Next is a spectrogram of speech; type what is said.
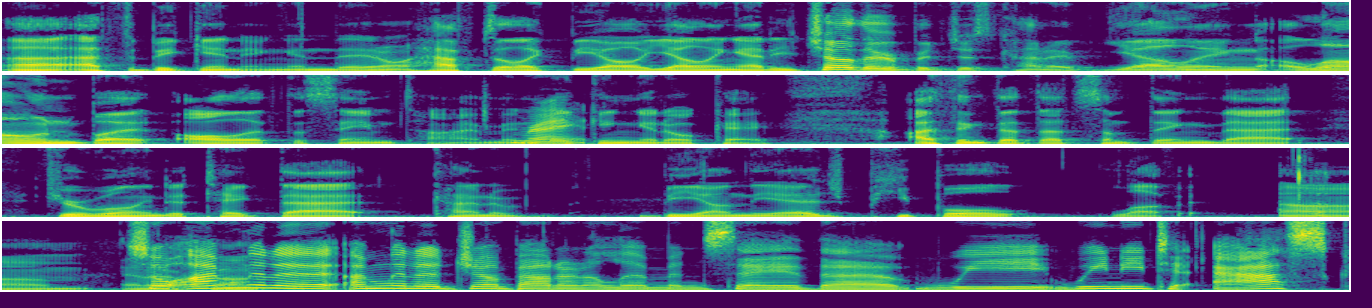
uh, at the beginning, and they don't have to like be all yelling at each other, but just kind of yelling alone, but all at the same time and Right. making it okay. I think that that's something that if you're willing to take that kind of be on the edge, people love it. Um, So I'm found- gonna I'm gonna jump out on a limb and say that we we need to ask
